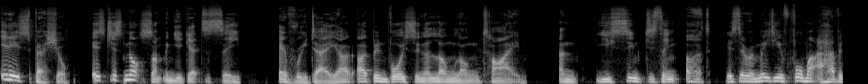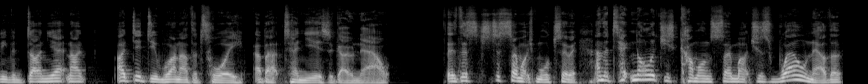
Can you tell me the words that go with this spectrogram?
it is special. It's just not something you get to see every day. I, I've been voicing a long, long time, and you seem to think, oh, is there a media format I haven't even done yet? And I, I did do one other toy about 10 years ago now, there's just so much more to it and the technology's come on so much as well now the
